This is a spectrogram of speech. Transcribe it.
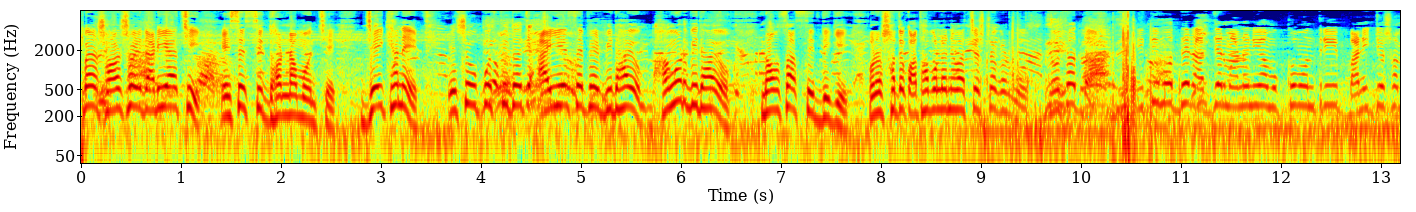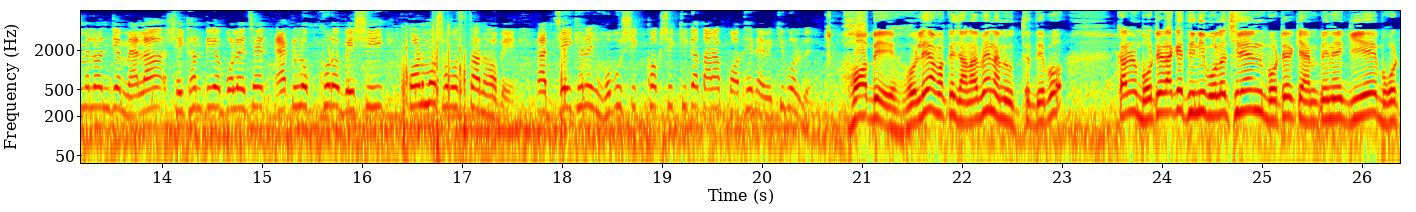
এবার সরাসরি দাঁড়িয়ে আছি এসএসসির ধর্ণা মঞ্চে, যেইখানে এসে উপস্থিত হয়েছে আইএসএফ এর বিধায়ক, ভাঙড় বিধায়ক নওসাদ সিদ্দিকী। ওনার সাথে কথা বলে নেওয়ার চেষ্টা করব। নওসাদ ইতিমধ্যে রাজ্যের মাননীয় মুখ্যমন্ত্রী বাণিজ্য সম্মেলন যে মেলা সেখান থেকে বলেছেন এক লক্ষরও বেশি কর্মসংস্থান হবে। আর যেইখানে হবু শিক্ষক, শিক্ষিকা তারা পথে নেবে, কি বলবেন? হবে হলে আমাকে জানাবেন, আমি উত্তর দেব। কারণ ভোটের আগে তিনি বলেছিলেন, ভোটের ক্যাম্পেনে গিয়ে ভোট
